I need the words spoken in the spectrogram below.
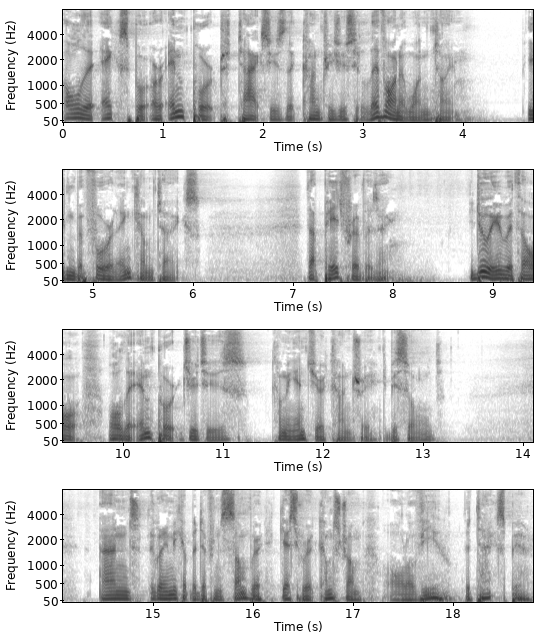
all the export or import taxes that countries used to live on at one time, even before an income tax, that paid for everything. You do away with all, all the import duties coming into your country to be sold. And they're going to make up a difference somewhere. Guess where it comes from? All of you, the taxpayer.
